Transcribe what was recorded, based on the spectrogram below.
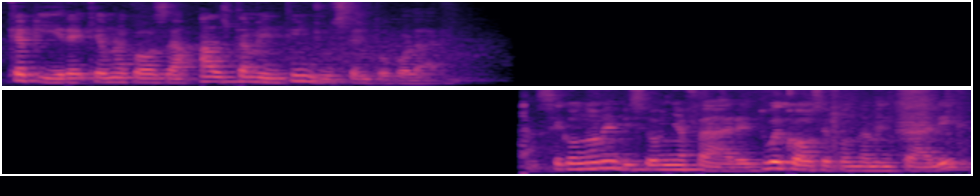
capire che è una cosa altamente ingiusta e impopolare. Secondo me bisogna fare due cose fondamentali,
